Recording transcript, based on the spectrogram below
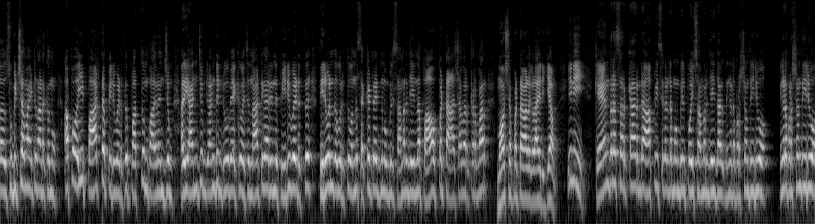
ഏഹ് സുഭിക്ഷമായിട്ട് നടക്കുന്നു. അപ്പോൾ ഈ പാട്ട പിരിവെടുത്ത് പത്തും പതിനഞ്ചും അല്ലെങ്കിൽ അഞ്ചും രണ്ടും രൂപയൊക്കെ വെച്ച് നാട്ടുകാരിൽ നിന്ന് പിരിവെടുത്ത് തിരുവനന്തപുരത്ത് വന്ന് സെക്രട്ടേറിയറ്റിന് മുമ്പിൽ സമരം ചെയ്യുന്ന പാവപ്പെട്ട ആശാവർക്കർമാർ മോശപ്പെട്ട ആളുകളായിരിക്കാം. ഇനി കേന്ദ്ര സർക്കാരിന്റെ ആഫീസുകളുടെ മുമ്പിൽ പോയി സമരം ചെയ്താൽ നിങ്ങളുടെ പ്രശ്നം തീരുവോ? നിങ്ങളുടെ പ്രശ്നം തീരുമോ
